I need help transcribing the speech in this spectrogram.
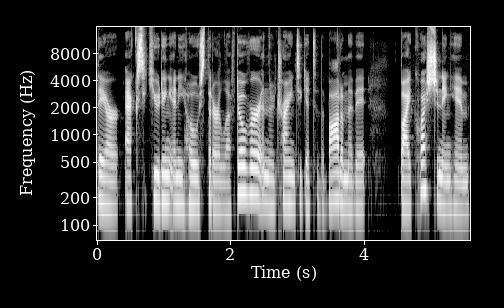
They are executing any hosts that are left over and they're trying to get to the bottom of it by questioning him.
